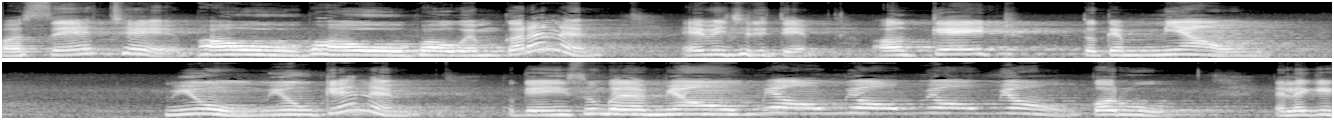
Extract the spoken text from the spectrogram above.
ભસે છે. ભાવ ભાવ ભાવ. એમ કરે ને? એવી જ રીતે. અ, કેટ. તો કે મ્યાઉ. મ્યુ મ્યુ કે ને? તો કે એ શું બોલે? મ્યાઉ મ્યાઉ મ્યાઉ મ્યાઉ મ્યાઉ કરવું એટલે કે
